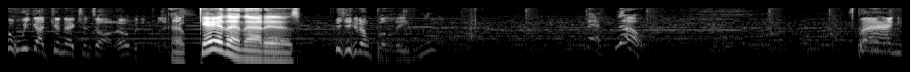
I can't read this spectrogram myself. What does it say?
We got connections all over the place. Okay, then that is. You don't believe me? Bang!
